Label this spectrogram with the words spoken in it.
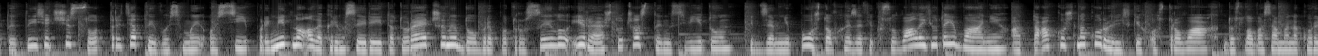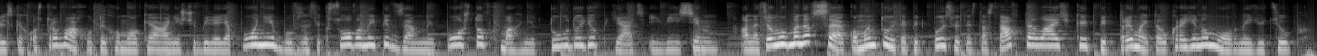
9638 осіб. Примітно, але крім Сирії та Туреччини, добре потрусило і решту частин світу. Підземні поштовхи зафіксували й у Тайвані, а також на Курильських островах. До слова, саме на Курильських островах у Тихому океані, що біля Японії, був зафіксований підземний поштовх магнітудою 5,8. А на цьому в мене все. Коментуйте, підписуйтесь та ставте лайки. Підтримайте україномовний YouTube.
